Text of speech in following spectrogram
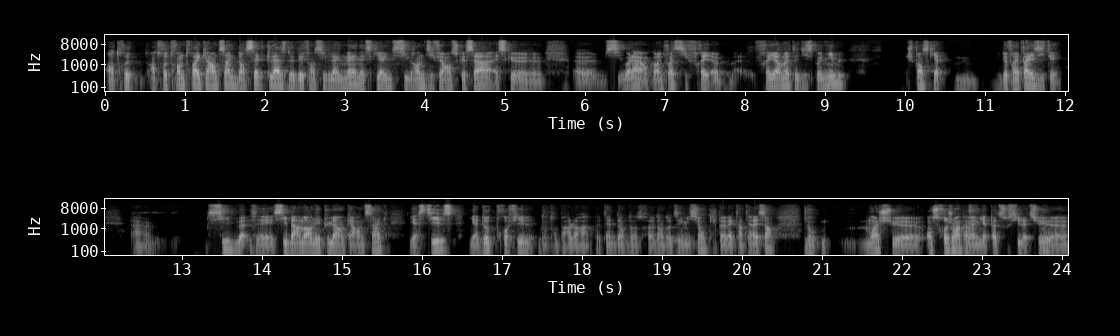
entre, entre 33 et 45 dans cette classe de defensive linemen, est-ce qu'il y a une si grande différence que ça? Est-ce que, euh, si, voilà, encore une fois, si Frey, euh, est disponible, je pense qu'il ne devrait pas hésiter. Euh, si, si Barmore n'est plus là en 45, il y a Steels, il y a d'autres profils dont on parlera peut-être dans d'autres dans d'autres émissions qui peuvent être intéressants. Donc moi je suis, euh, on se rejoint quand même, il n'y a pas de souci là-dessus. Euh,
